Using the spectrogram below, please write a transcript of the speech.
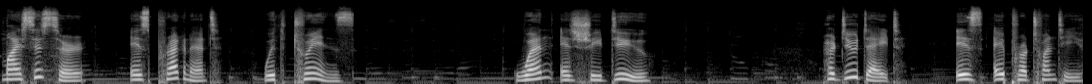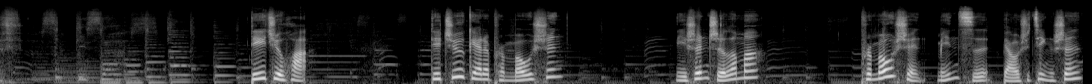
My sister is pregnant with twins. When is she due? Her due date is April 20th. 第一句话，Did you get a promotion？你升职了吗？Promotion 名词表示晋升。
